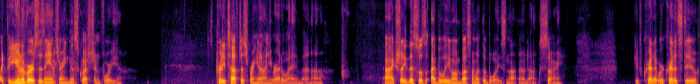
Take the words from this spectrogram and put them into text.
like the universe is answering this question for you. It's pretty tough to spring it on you right away, but uh actually this was I believe on Bussin' with the Boys, not no dunks. Sorry. Give credit where credit's due.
